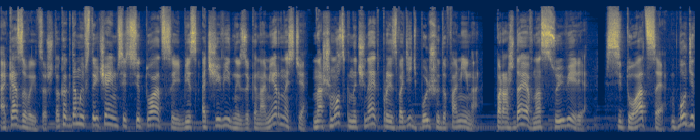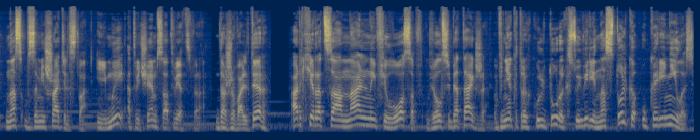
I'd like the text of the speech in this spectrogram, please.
Оказывается, что когда мы встречаемся с ситуацией без очевидной закономерности, наш мозг начинает производить больше дофамина, порождая в нас суеверие. Ситуация вводит нас в замешательство, и мы отвечаем соответственно. Даже Вольтер Архирациональный философ вел себя так же. В некоторых культурах суеверие настолько укоренилось,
